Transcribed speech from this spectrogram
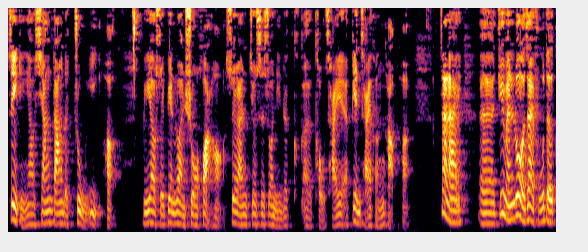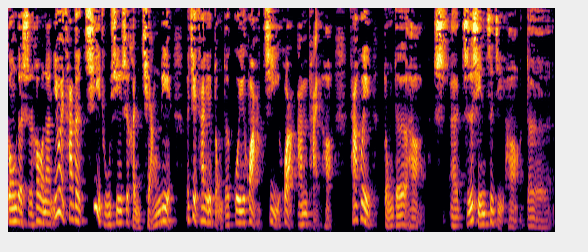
这一点要相当的注意哈，不要随便乱说话哈。虽然就是说你的呃口才辩才很好哈。再来，呃，巨门落在福德宫的时候呢，因为他的企图心是很强烈，而且他也懂得规划、计划、安排，哈，他会懂得哈，呃，执行自己哈的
